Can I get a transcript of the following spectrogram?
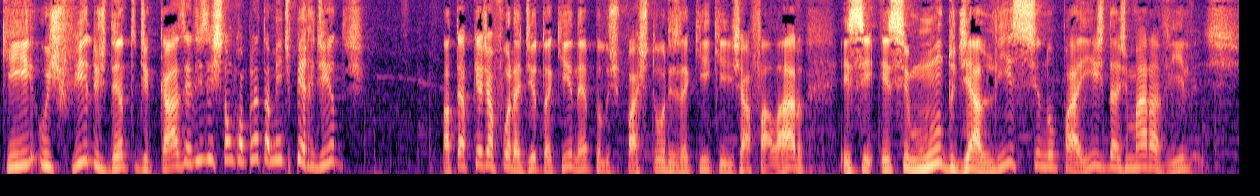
que os filhos dentro de casa eles estão completamente perdidos. Até porque já fora dito aqui, né, pelos pastores aqui que já falaram, esse, esse mundo de Alice no País das Maravilhas.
